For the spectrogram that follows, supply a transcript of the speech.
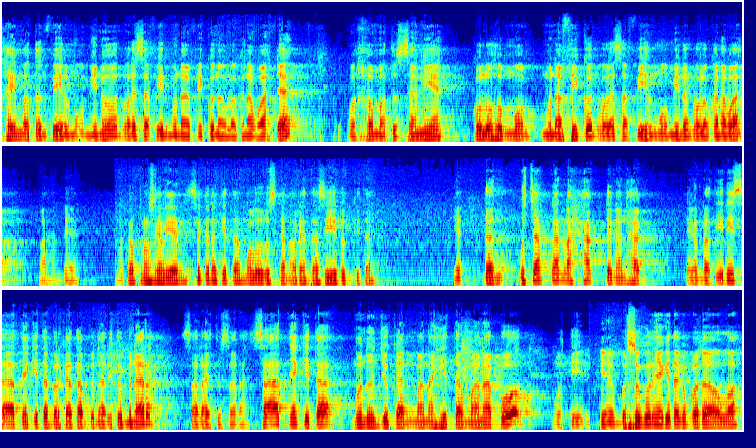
Khaymatun fil mu'minun walaysa fil munafikun awla kana wahda. Wa khaymatus saniyah kuluhum munafikun walaysa fil mu'minun walau kana wahda. Maka perlu sekalian segera kita meluruskan orientasi hidup kita. Ya, dan ucapkanlah hak dengan hak. Dengan berarti ini saatnya kita berkata benar itu benar, salah itu salah. Saatnya kita menunjukkan mana hitam, mana putih. Ya, bersyukurnya kita kepada Allah.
